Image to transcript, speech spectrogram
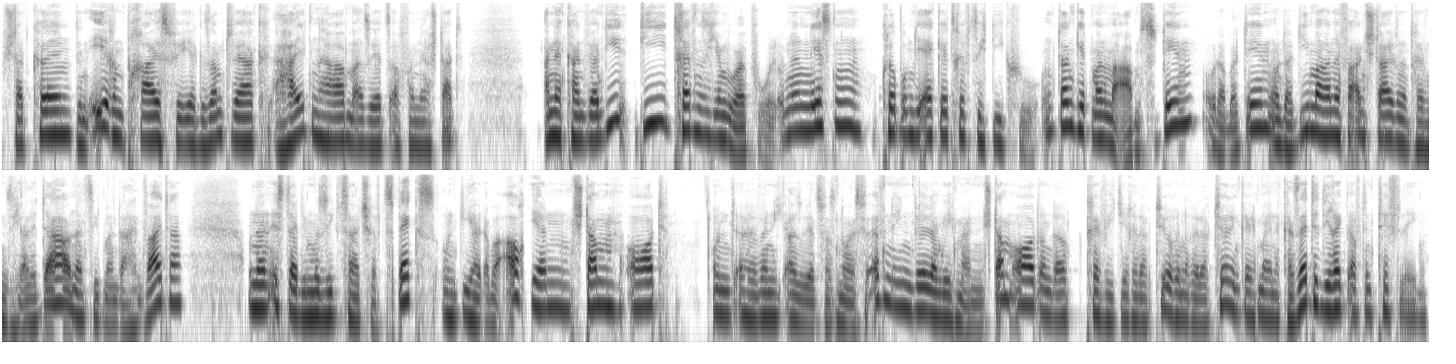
Stadt Köln, den Ehrenpreis für ihr Gesamtwerk erhalten haben, also jetzt auch von der Stadt anerkannt werden, die, die treffen sich im Whirlpool. Und im nächsten Club um die Ecke trifft sich die Crew. Und dann geht man mal abends zu denen oder bei denen oder die machen eine Veranstaltung, dann treffen sich alle da und dann zieht man dahin weiter. Und dann ist da die Musikzeitschrift Specs und die hat aber auch ihren Stammort. Und äh, wenn ich also jetzt was Neues veröffentlichen will, dann gehe ich mal in den Stammort und da treffe ich die Redakteurinnen und Redakteurin, kann ich meine Kassette direkt auf den Tisch legen.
